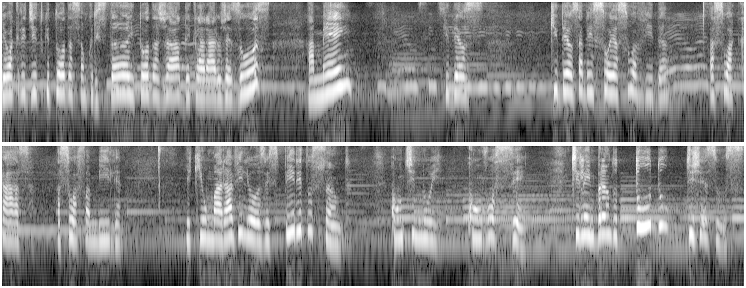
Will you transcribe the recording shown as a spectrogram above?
Eu acredito que todas são cristãs e todas já declararam Jesus. Amém. Que Deus que Deus abençoe a sua vida, a sua casa, a sua família e que o maravilhoso Espírito Santo continue com você, te lembrando tudo de Jesus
